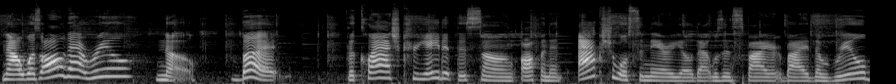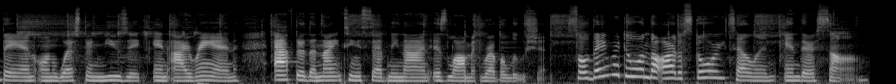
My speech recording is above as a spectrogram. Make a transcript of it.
Now, was all that real? No. But the Clash created this song off an actual scenario that was inspired by the real ban on Western music in Iran after the 1979 Islamic Revolution. So they were doing the art of storytelling in their song.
